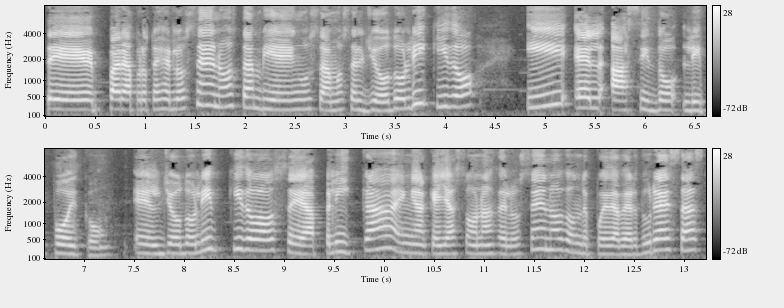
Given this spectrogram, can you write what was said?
glutatión. para proteger los senos también usamos el yodo líquido y el ácido lipoico. El yodo líquido se aplica en aquellas zonas de los senos donde puede haber durezas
